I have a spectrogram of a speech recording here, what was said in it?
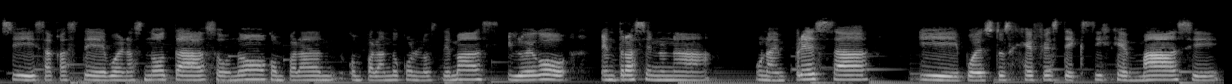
si sacaste buenas notas o no, comparan, comparando con los demás. Y luego entras en una, una empresa y pues tus jefes te exigen más y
